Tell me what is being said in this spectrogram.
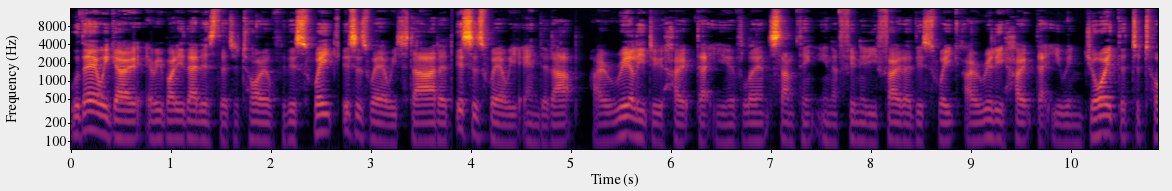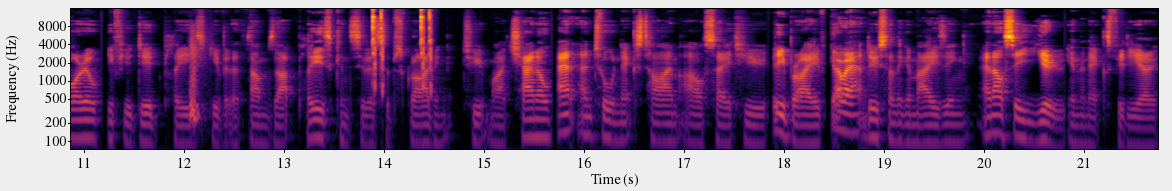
Well, there we go, everybody. That is the tutorial for this week. This is where we started. This is where we ended up. I really do hope that you have learned something in Affinity Photo this week. I really hope that you enjoyed the tutorial. If you did, please give it a thumbs up. Please consider subscribing to my channel. And until next time, I'll say to you, be brave, go out and do something amazing, and I'll see you in the next video.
